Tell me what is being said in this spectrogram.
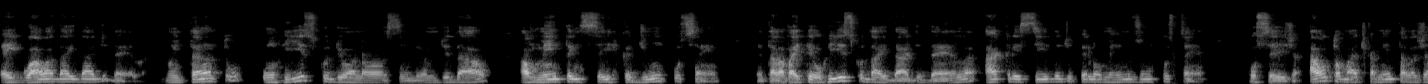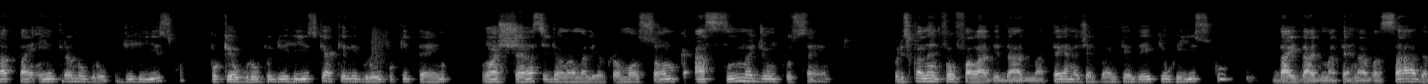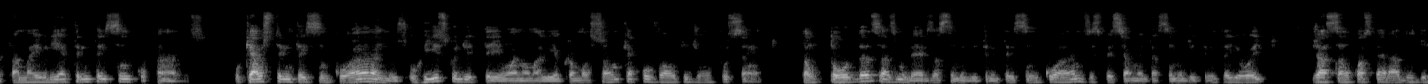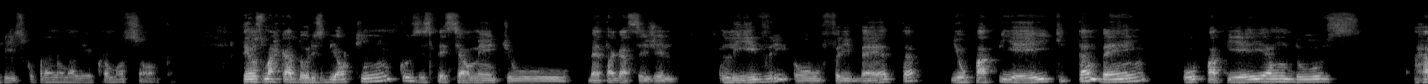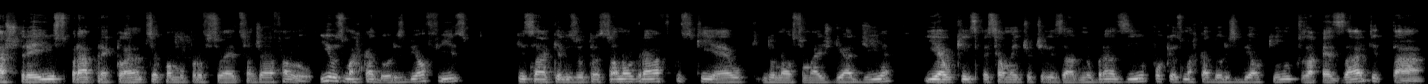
é igual à da idade dela. No entanto, o risco de uma nova síndrome de Down aumenta em cerca de 1%. Então, ela vai ter o risco da idade dela acrescida de pelo menos 1%. Ou seja, automaticamente ela já tá, entra no grupo de risco, porque o grupo de risco é aquele grupo que tem uma chance de anomalia cromossômica acima de 1%. Por isso, quando a gente for falar de idade materna, a gente vai entender que o risco da idade materna avançada, para a maioria, é 35 anos. Porque aos 35 anos, o risco de ter uma anomalia cromossômica é por volta de 1%. Então, todas as mulheres acima de 35 anos, especialmente acima de 38, já são consideradas de risco para anomalia cromossômica. Tem os marcadores bioquímicos, especialmente o beta-HCG livre, ou free beta, e o PAPIEI, que também, o PAPIEI é um dos rastreios para pré-eclâmpsia, como o professor Edson já falou. E os marcadores biofísicos, que são aqueles ultrassonográficos, que é o do nosso mais dia a dia, e é o que é especialmente utilizado no Brasil, porque os marcadores bioquímicos, apesar de estar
